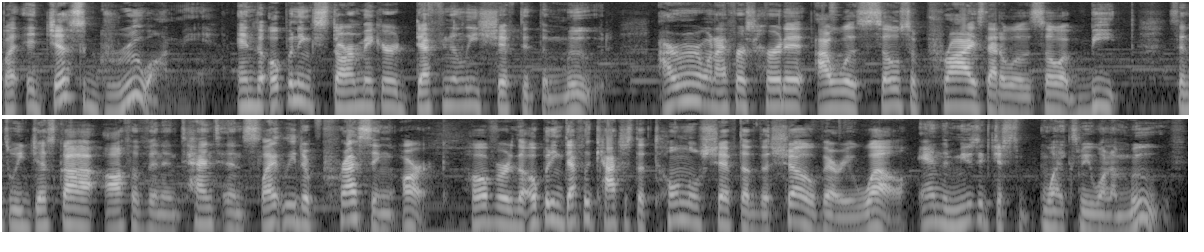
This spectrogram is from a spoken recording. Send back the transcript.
but it just grew on me. And the opening Star Maker definitely shifted the mood. I remember when I first heard it, I was so surprised that it was so upbeat since we just got off of an intense and slightly depressing arc. However, the opening definitely catches the tonal shift of the show very well, and the music just makes me want to move.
